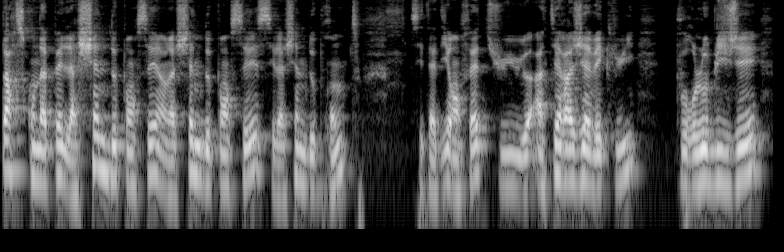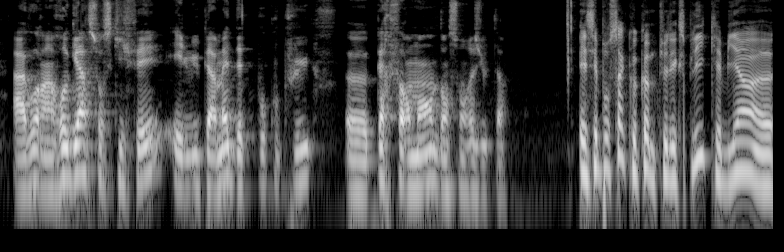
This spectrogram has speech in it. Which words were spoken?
par ce qu'on appelle la chaîne de pensée. Hein. La chaîne de pensée, c'est la chaîne de prompt. C'est-à-dire, en fait, tu interagis avec lui pour l'obliger à avoir un regard sur ce qu'il fait et lui permettre d'être beaucoup plus euh, performant dans son résultat. Et c'est pour ça que, comme tu l'expliques, eh bien, euh,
